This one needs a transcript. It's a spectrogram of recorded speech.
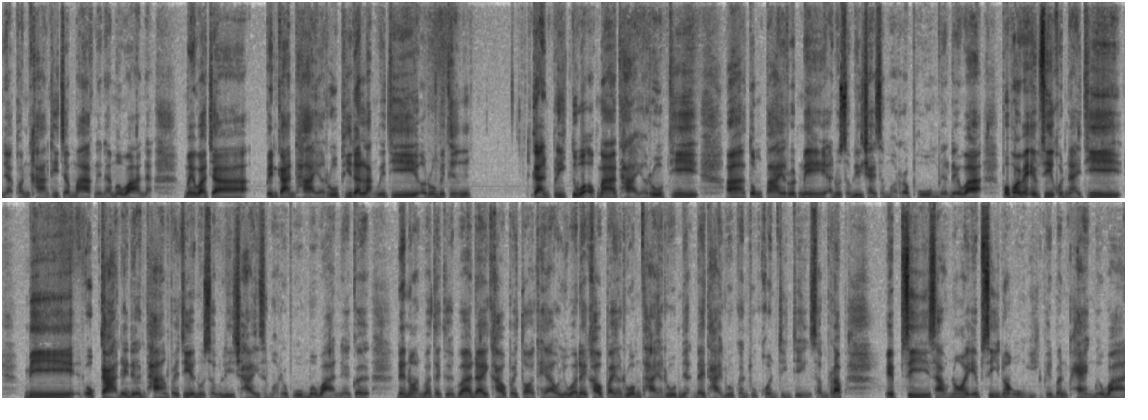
เนี่ยค่อนข้างที่จะมากเลยนะเมื่อวานน่ะไม่ว่าจะ เป็นการถ่ายรูปที่ด้านหลังเวทีรวมไปถึงการปลีกตัวออกมาถ่ายรูปที่ตรงป้ายรถเมย์อนุสาวรีย์ชัยสมรภูมิ เรียกได้ว่าพ่อพ่อแม่เอฟซีคนไหนที่มีโอกาสได้เดินทางไปที่อนุสาวรีย์ชัยสมรภูมิเมื่อวานนี้ก็แน่นอนว่าถ้าเกิดว่าได้เข้าไปต่อแถว หรือว่าได้เข้าไปร่วมถ่ายรูปเนี่ยได้ถ่ายรูปกันทุกคนจริง ๆสำหรับ FC สาวน้อย FC น้ององค์อิงเพชรบ้านแพงเมื่อวาน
